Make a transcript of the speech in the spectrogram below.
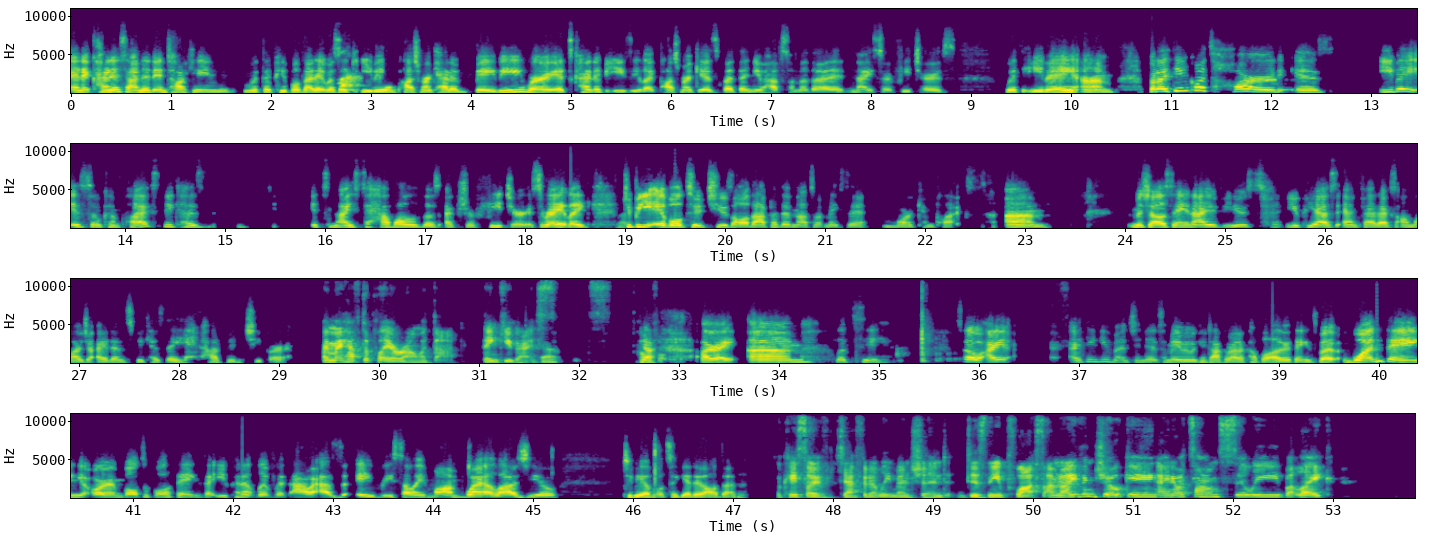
and it kind of sounded in talking with the people that it was like eBay and Poshmark had a baby, where it's kind of easy like Poshmark is, but then you have some of the nicer features with eBay. Um, but I think what's hard is eBay is so complex because it's nice to have all of those extra features, right? Like to be able to choose all that, but then that's what makes it more complex. Um, Michelle is saying I've used UPS and FedEx on larger items because they have been cheaper. I might have to play around with that. Thank you guys. Yeah. Yeah. All right. Um, let's see. So I I think you've mentioned it, so maybe we can talk about a couple other things. But one thing or multiple things that you couldn't live without as a reselling mom, what allows you to be able to get it all done? Okay, so I've definitely mentioned Disney Plus. I'm not even joking. I know it sounds silly, but like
